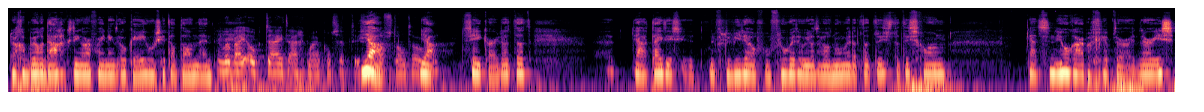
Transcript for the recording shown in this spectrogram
er gebeuren dagelijks dingen waarvan je denkt, oké, hoe zit dat dan? En, en waarbij ook tijd eigenlijk maar een concept is, Ja, afstand ook. ja, zeker. Dat, dat, eh, ja, tijd is een fluïde of een fluid, hoe je dat wil noemen. Dat, dat, is, dat is gewoon, ja, het is een heel raar begrip. Er, er is,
